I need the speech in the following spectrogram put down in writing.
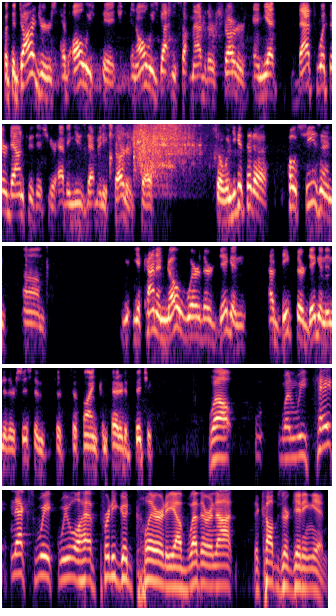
but the Dodgers have always pitched and always gotten something out of their starters, and yet that's what they're down to this year, having used that many starters. So, so when you get to the postseason, um, you, you kind of know where they're digging, how deep they're digging into their system to, to find competitive pitching. Well, when we tape next week, we will have pretty good clarity of whether or not the Cubs are getting in.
